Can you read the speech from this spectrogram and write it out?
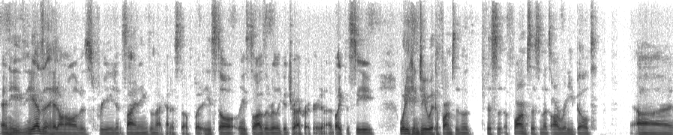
and he he hasn't hit on all of his free agent signings and that kind of stuff, but he still he still has a really good track record. And I'd like to see what he can do with the farm system a farm system that's already built. Uh,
